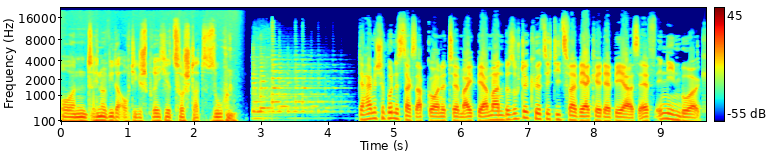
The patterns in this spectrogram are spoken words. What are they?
und hin und wieder auch die Gespräche zur Stadt suchen. Der heimische Bundestagsabgeordnete Mike Beermann besuchte kürzlich die zwei Werke der BASF in Nienburg.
